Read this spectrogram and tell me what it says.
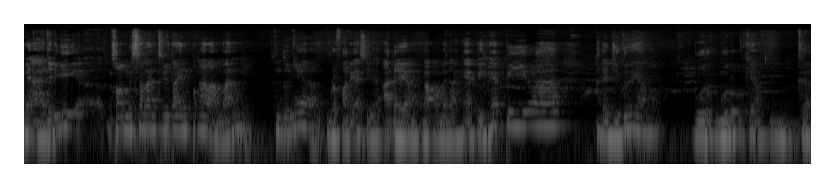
Nah, jadi eh, kalau misalnya ceritain pengalaman, tentunya bervariasi ya. Ada yang pengalaman happy happy lah, ada juga yang buruk-buruk yang gak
